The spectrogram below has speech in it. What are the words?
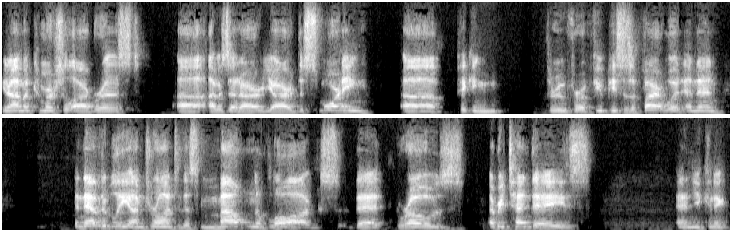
You know, I'm a commercial arborist. Uh, I was at our yard this morning uh, picking through for a few pieces of firewood and then inevitably I'm drawn to this mountain of logs that grows every 10 days and you can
